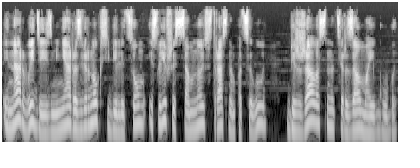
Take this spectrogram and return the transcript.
Инар, выйдя из меня, развернул к себе лицом и, слившись со мной в страстном поцелуе, безжалостно терзал мои губы.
